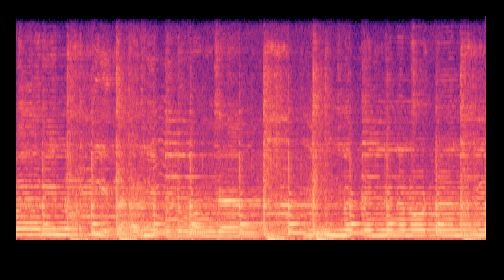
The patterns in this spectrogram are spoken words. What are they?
ಬಾರಿ ನೋಡ್ತಿ ದಾರಿ ಬಿಡುವಂಗ ನಿನ್ನ ಕಣ್ಣಿನ ನೋಟ ನನ್ನ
